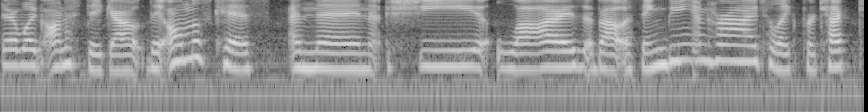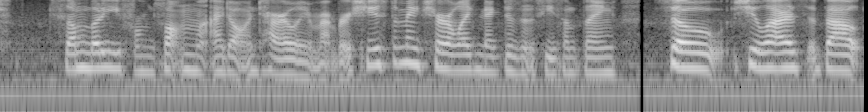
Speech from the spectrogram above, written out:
they're like on a stakeout. They almost kiss and then she lies about a thing being in her eye to like protect somebody from something I don't entirely remember. She has to make sure like Nick doesn't see something. So she lies about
